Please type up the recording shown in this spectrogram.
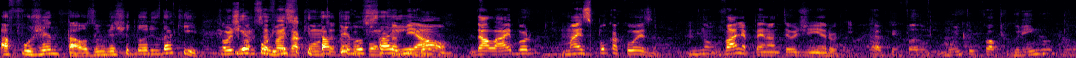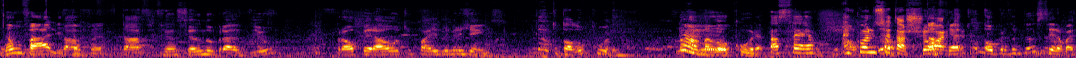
afugentar os investidores daqui. Hoje, e é quando você por faz a que conta tá do tendo cupom saída. cambial, dá LIBOR mais pouca coisa. Não vale a pena ter o dinheiro aqui. É, porque falando muito só que o gringo Não vale, tá, tá se financiando no Brasil pra operar outro país emergente. Que é uma total loucura. Não é uma loucura, tá certo. É quando você Não, tá short, certo a operação financeira, mas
